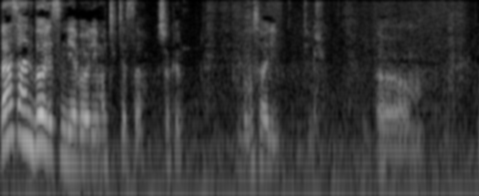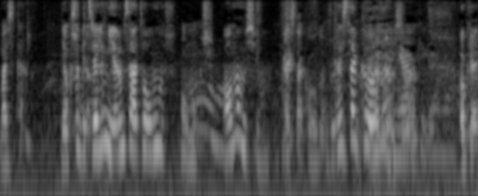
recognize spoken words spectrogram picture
ben sen böylesin diye böyleyim açıkçası. Sakın. Bunu söyleyeyim. Um, Başka? Yoksa Başka. bitirelim yarım saat olmuş. olmamış. Olmamış mı? Kaç dakika oldu? Kaç dakika oldu? Göremiyoruz değil mi? Okey.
